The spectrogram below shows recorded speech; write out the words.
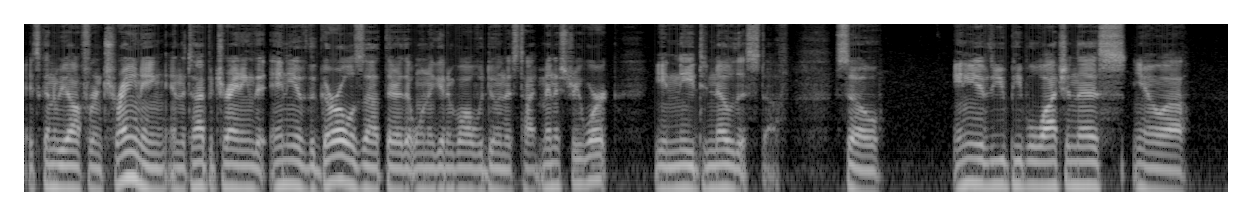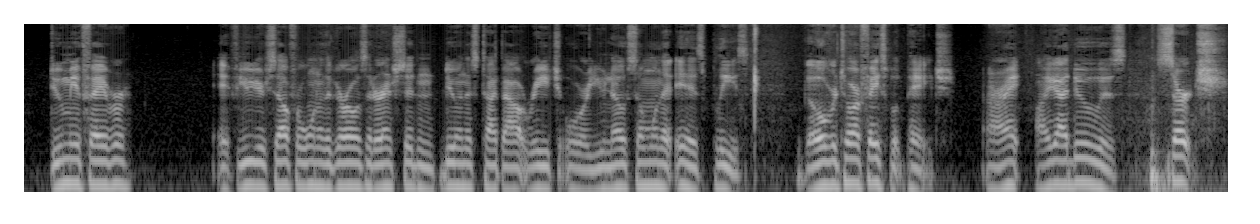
it's going to be offering training and the type of training that any of the girls out there that want to get involved with doing this type ministry work, you need to know this stuff. So, any of you people watching this, you know, uh, do me a favor. If you yourself are one of the girls that are interested in doing this type of outreach, or you know someone that is, please go over to our Facebook page. All right, all you gotta do is search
